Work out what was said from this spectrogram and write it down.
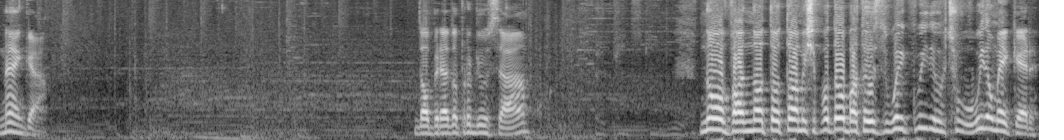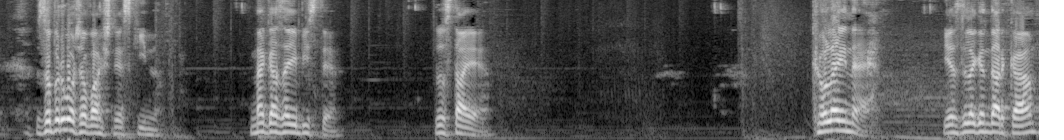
Mega. Dobra, do Probiusa. Nowa, no to to mi się podoba, to jest Widow, Widow, Widowmaker. Z Overwatcha właśnie skin. Mega zajebisty. Zostaje. Kolejne. Jest legendarka.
